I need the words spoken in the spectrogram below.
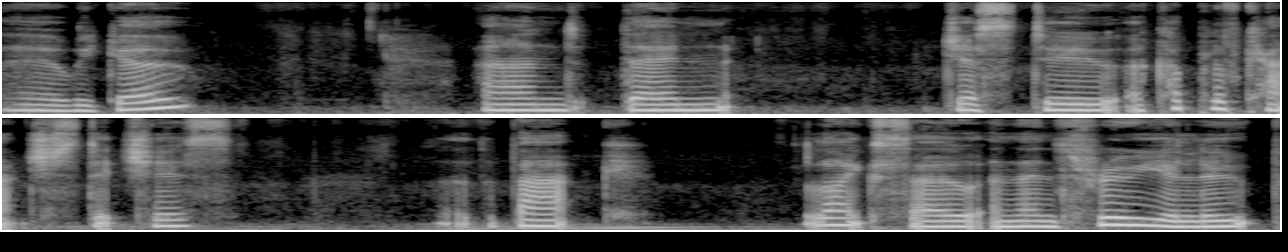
There we go and then just do a couple of catch stitches at the back like so and then through your loop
